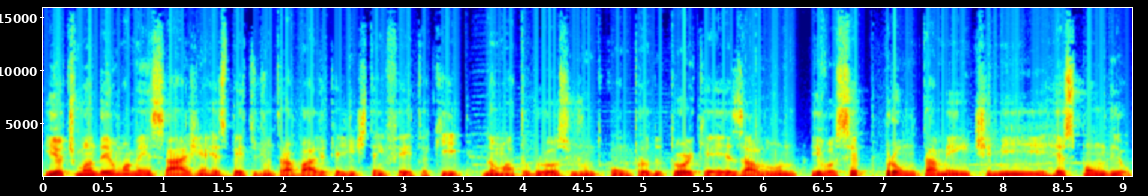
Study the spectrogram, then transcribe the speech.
E eu te mandei uma mensagem a respeito de um trabalho que a gente tem feito aqui no Mato Grosso, junto com um produtor que é ex-aluno, e você prontamente me respondeu.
